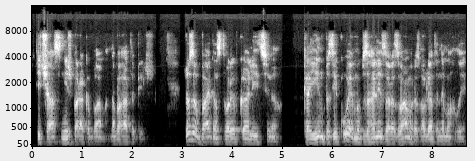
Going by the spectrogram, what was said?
в ті час, ніж Барак Обама, набагато більше. Джозеф Байден створив коаліцію країн, без якої ми б взагалі зараз з вами розмовляти не могли.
